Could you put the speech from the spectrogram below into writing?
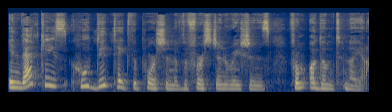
In that case, who did take the portion of the first generations from Adam to Noach?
